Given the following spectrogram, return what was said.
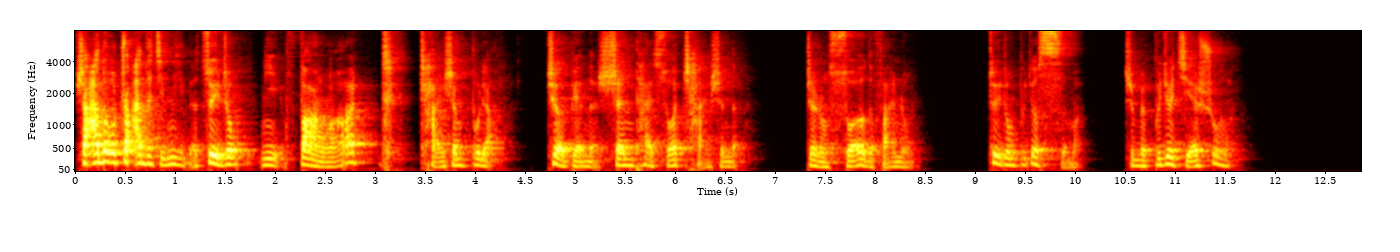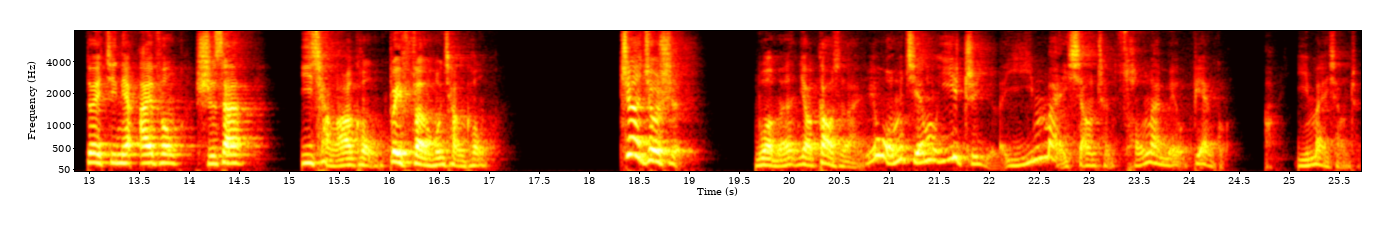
啥都抓得紧紧的，最终你反而产生不了这边的生态所产生的这种所有的繁荣，最终不就死吗？是不是不就结束了？对，今天 iPhone 十三一抢而空，被粉红抢空，这就是我们要告诉大家，因为我们节目一直以来一脉相承，从来没有变过啊，一脉相承，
